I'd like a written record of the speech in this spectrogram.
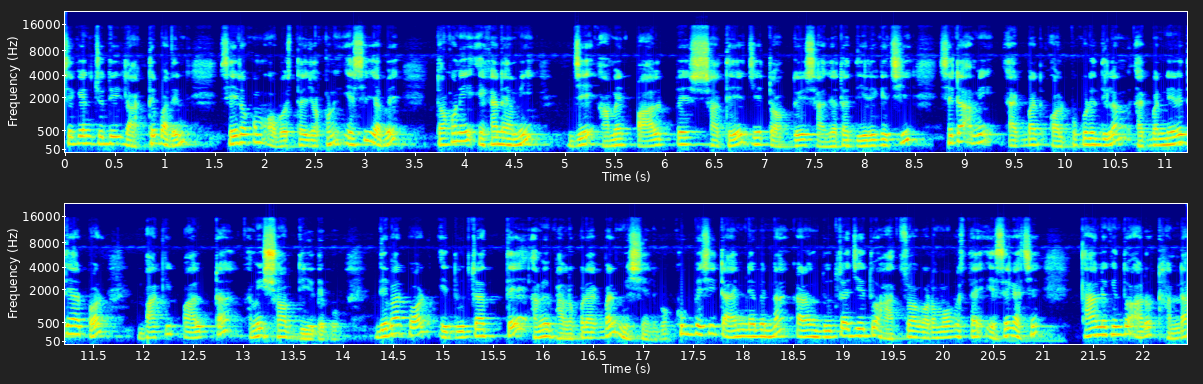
সেকেন্ড যদি রাখতে পারেন সেই রকম অবস্থায় যখন এসে যাবে, তখনই এখানে আমি যে আমের পাল্পের সাথে যে টক দই সাজাটা দিয়ে রেখেছি, সেটা আমি একবার অল্প করে দিলাম। একবার নেড়ে দেওয়ার পর বাকি পাল্পটা আমি সব দিয়ে দেব। দেবার পর এই দুধটাতে আমি ভালো করে একবার মিশিয়ে নেব। খুব বেশি টাইম নেবেন না, কারণ দুধটা যেহেতু হাত ছোঁয়া গরম অবস্থায় এসে গেছে আছে তাহলে কিন্তু আরও ঠান্ডা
